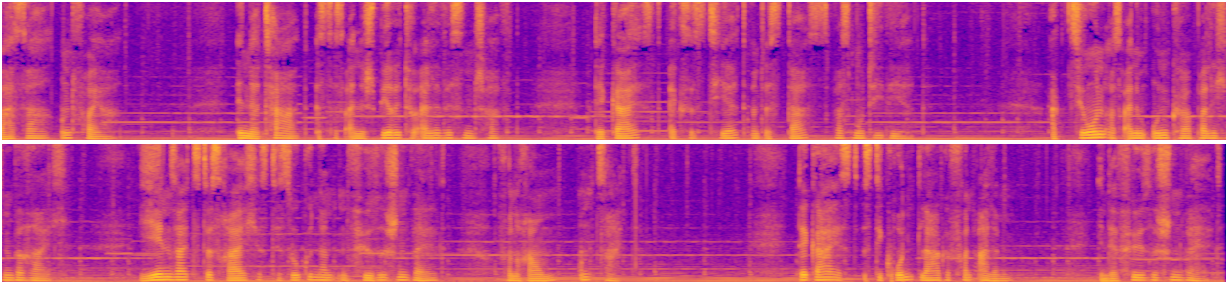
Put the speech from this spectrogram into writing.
Wasser und Feuer. In der Tat ist es eine spirituelle Wissenschaft. Der Geist existiert und ist das, was motiviert. Aktion aus einem unkörperlichen Bereich, jenseits des Reiches der sogenannten physischen Welt von Raum und Zeit. Der Geist ist die Grundlage von allem in der physischen Welt.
